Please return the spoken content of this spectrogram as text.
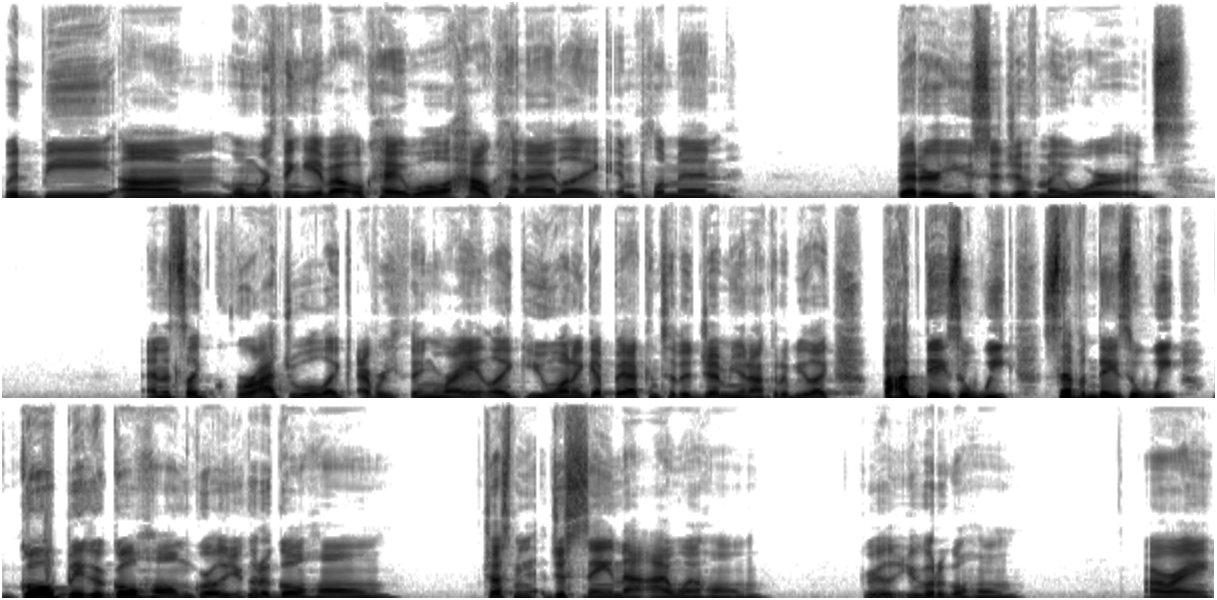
would be um, when we're thinking about okay well how can i like implement better usage of my words and it's like gradual like everything right? Like you want to get back into the gym you're not going to be like five days a week seven days a week go big or go home. Girl you're going to go home. Trust me just saying that i went home. You're, you're going to go home all right?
